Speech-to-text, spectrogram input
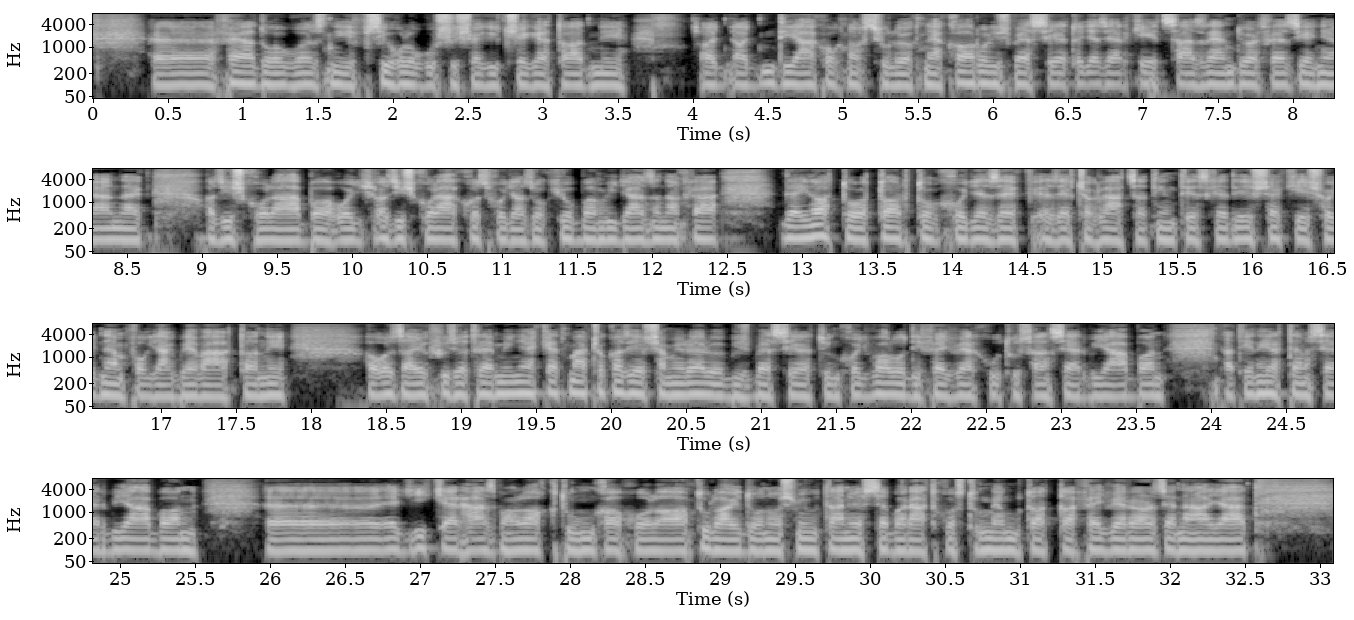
feldolgozni, pszichológusi segítséget adni a, a diákoknak, szülőknek. Arról is beszélt, hogy 1200 rendőrt vezényelnek az iskolába, hogy az iskolákhoz, hogy azok jobban vigyázzanak rá, de én attól tartok, hogy ezek, ezek csak látszatintézkedések, és hogy nem fogják beváltani a hozzájuk fűzött reményeket, már csak azért sem, amiről előbb is beszéltünk, hogy valódi fegyverkultuszán Szerbiában. Tehát én értem Szerbiában egy ikerházban laktunk, ahol a tulajdonos miután összebarátkoztunk, megmutatta a fegyverarzenálját.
